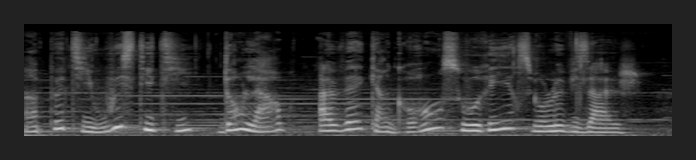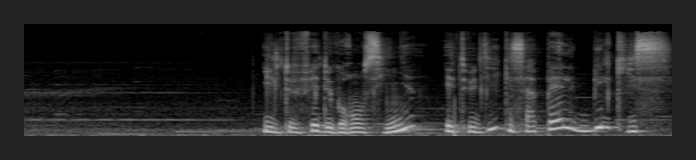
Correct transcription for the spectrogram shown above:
un petit Wistiti dans l'arbre avec un grand sourire sur le visage. Il te fait de grands signes et te dit qu'il s'appelle Bilkis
